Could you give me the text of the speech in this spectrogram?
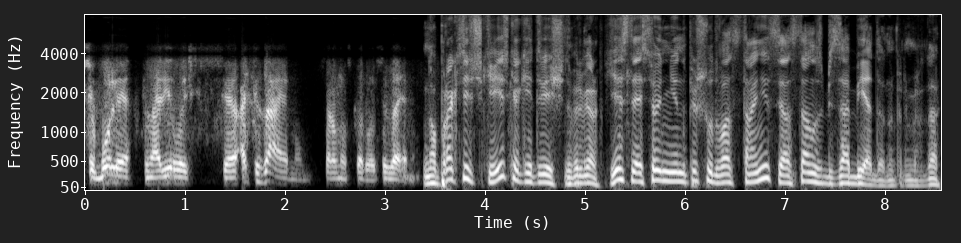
все более становилось э, осязаемым все равно скажу осязаемо. Но практически есть какие-то вещи? Например, если я сегодня не напишу 20 страниц, я останусь без обеда, например, да?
